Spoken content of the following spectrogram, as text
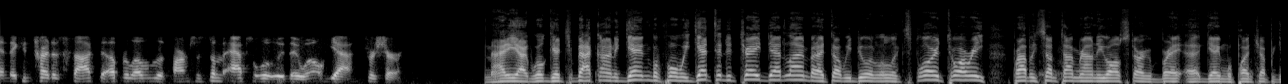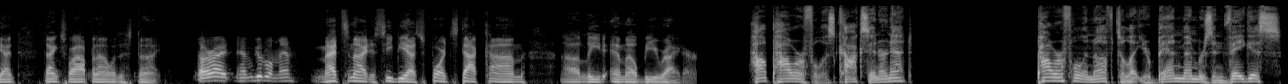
and they can try to stock the upper levels of the farm system, absolutely they will. Yeah, for sure. Matty, I will get you back on again before we get to the trade deadline, but I thought we'd do a little exploratory. Probably sometime around the All Star uh, game, we'll punch up again. Thanks for hopping on with us tonight. All right. Have a good one, man. Matt Snyder, CBSSports.com, uh, lead MLB writer. How powerful is Cox Internet? Powerful enough to let your band members in Vegas,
